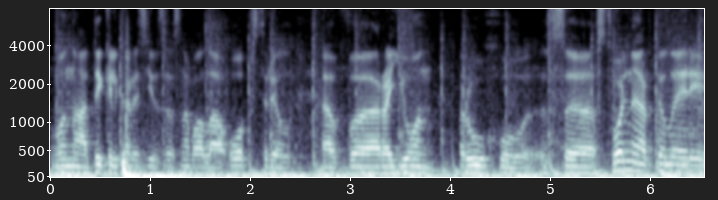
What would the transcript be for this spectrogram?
вона декілька разів зазнавала обстріл е, в район руху з ствольної артилерії.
